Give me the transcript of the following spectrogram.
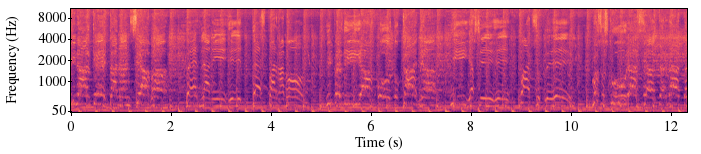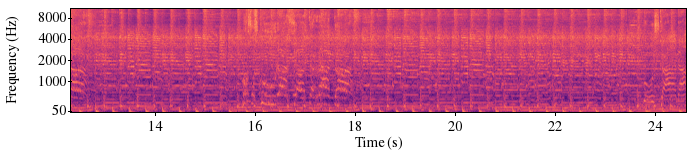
final que tant ansiava. Per la nit d'esparramó i per dia foto canya. I així vaig sofrir. Mos oscures i alterrates mos oscures i alterrates buscant a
